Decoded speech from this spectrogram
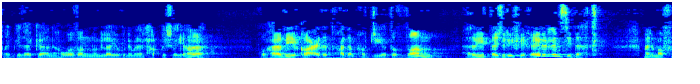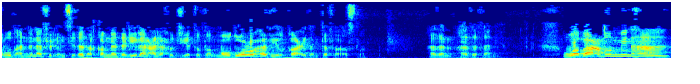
طيب إذا كان هو ظن لا يغني من الحق شيئا وهذه قاعدة عدم حجية الظن هذه تجري في غير الانسداد. ما المفروض أننا في الانسداد أقمنا دليلا على حجية الظن. موضوع هذه القاعدة انتفى أصلا. هذا هذا ثانيا. وبعض منها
